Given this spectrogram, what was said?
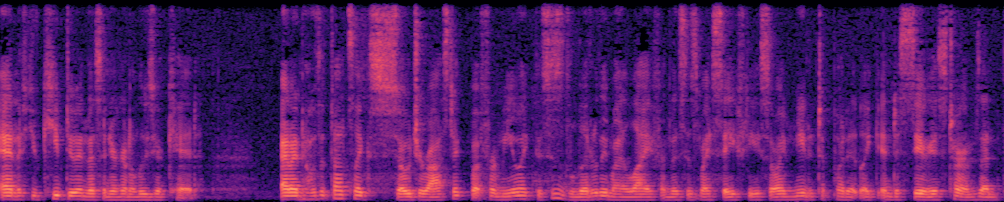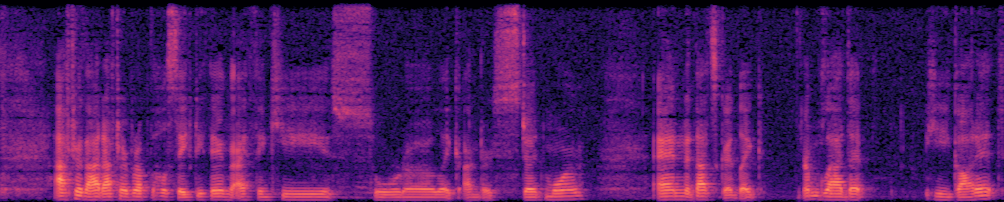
and if you keep doing this, then you're gonna lose your kid. And I know that that's, like, so drastic, but for me, like, this is literally my life, and this is my safety, so I needed to put it, like, into serious terms, and after that, after I brought up the whole safety thing, I think he sort of, like, understood more, and that's good, like, I'm glad that he got it,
